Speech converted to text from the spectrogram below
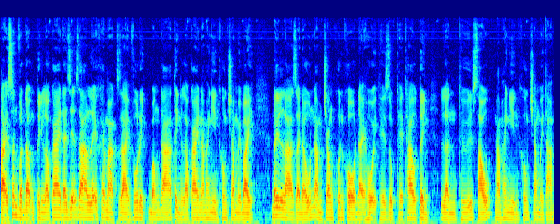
Tại sân vận động tỉnh Lào Cai đã diễn ra lễ khai mạc giải vô địch bóng đá tỉnh Lào Cai năm 2017. Đây là giải đấu nằm trong khuôn khổ Đại hội Thể dục Thể thao tỉnh lần thứ 6 năm 2018.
